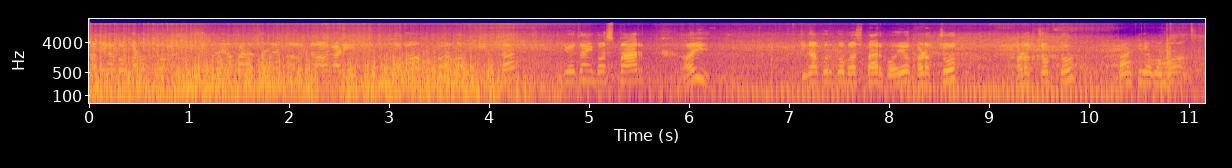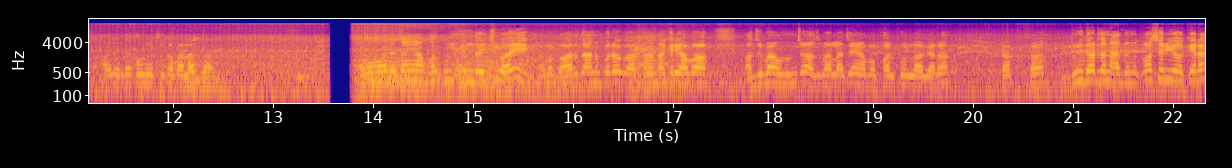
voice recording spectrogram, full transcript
हामी अब खडक चोक पुगिसक्यो यहाँबाट चाहिँ हल्का अगाडि अब घरमा पुगिन्छ यो चाहिँ बस पार्क है बस पार्क हो यो खडक चोक खडक चोकको बाँकी अब म अहिले देखाउने छु तपाईँलाई। अब मैले चाहिँ यहाँ फलफुल किन्दैछु है। अब घर जानु पऱ्यो घर जाँदाखेरि अब हजुरबा हुनुहुन्छ हजुरबालाई चाहिँ अब फलफुल लगेर टक्क दुई दर्जन हाल्नु कसरी हो केरा?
